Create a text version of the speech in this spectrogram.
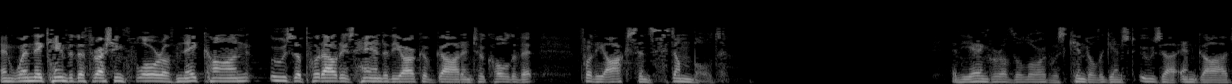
And when they came to the threshing floor of Nacon, Uzzah put out his hand to the ark of God and took hold of it, for the oxen stumbled. And the anger of the Lord was kindled against Uzzah, and God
